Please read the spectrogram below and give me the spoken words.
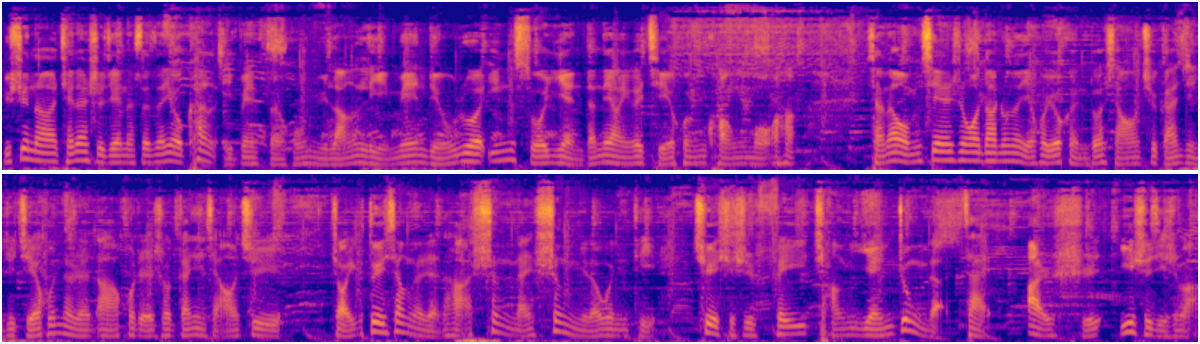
于是呢，前段时间呢，森森又看了一遍《粉红女郎》里面刘若英所演的那样一个结婚狂魔哈。想到我们现实生活当中呢，也会有很多想要去赶紧去结婚的人啊，或者说赶紧想要去找一个对象的人哈，剩男剩女的问题确实是非常严重的，在二十一世纪是吗？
